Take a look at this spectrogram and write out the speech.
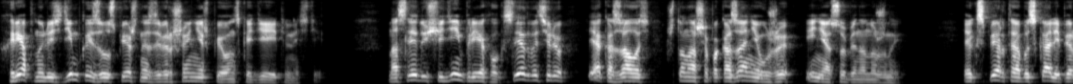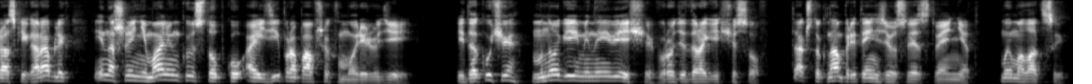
хряпнули с Димкой за успешное завершение шпионской деятельности. На следующий день приехал к следователю, и оказалось, что наши показания уже и не особенно нужны. Эксперты обыскали пиратский кораблик и нашли немаленькую стопку ID пропавших в море людей. И до кучи многие именные вещи, вроде дорогих часов. Так что к нам претензий у следствия нет. Мы молодцы.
